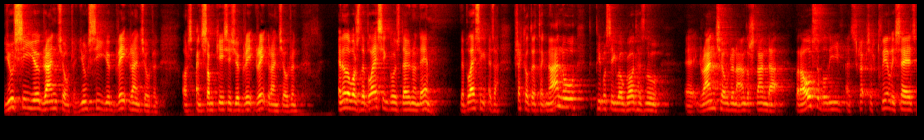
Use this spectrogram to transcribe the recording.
You'll see your grandchildren. You'll see your great grandchildren, or in some cases, your great great grandchildren. In other words, the blessing goes down on them. The blessing is a trickle down thing. Now, I know people say, well, God has no uh, grandchildren. I understand that. But I also believe, as Scripture clearly says,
